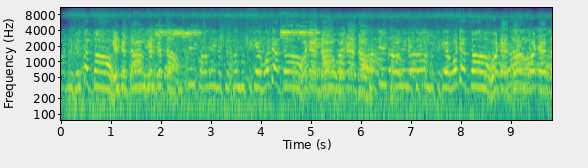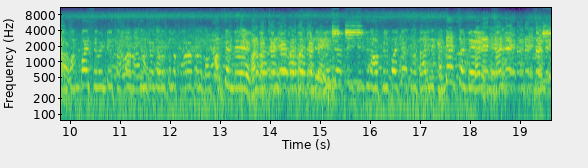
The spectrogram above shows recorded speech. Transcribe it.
గెలిపిద్దాం. గెలిపిద్దాం కొడవలి నక్షత్రం గుర్తుకే ఓటేద్దాం. ఓటేద్దాం నక్షత్రం గుర్తుకే ఓటేద్దాం. ఓటేద్దాం ఓటేద్దాం. వన్ బై సెవెంటీ చట్టాల రక్షణగా జరుగుతున్న పోరాటాన్ని బలపరచండి. బలపరచండి బలపరచండి. బీజేపీ గిరిజన హక్కులపై చేస్తున్న దాడిని ఖండించండి. ఖండించండి ఖండించండి.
